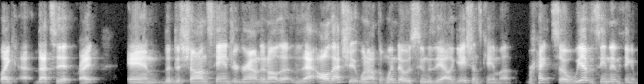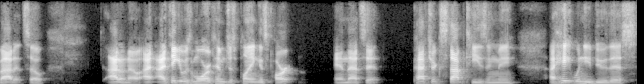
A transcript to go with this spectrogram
like uh, that's it, right? And the Deshaun stand your ground and all that that all that shit went out the window as soon as the allegations came up, right? So we haven't seen anything about it. So I don't know. I, I think it was more of him just playing his part, and that's it. Patrick, stop teasing me. I hate when you do this.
